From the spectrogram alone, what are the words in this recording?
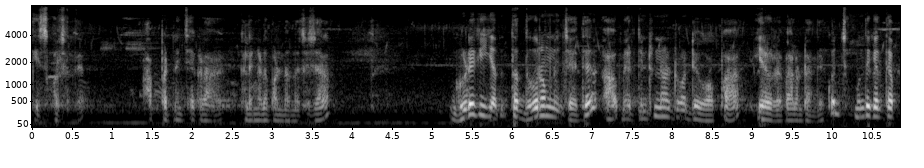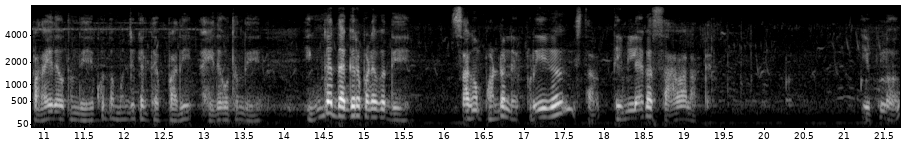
తీసుకోవాల్సిందే. అప్పటి నుంచి ఇక్కడ కలింగడ పండు ఉంది చూసారా? గుడికి ఎంత దూరం నుంచి అయితే ఆ మీరు తింటున్నటువంటి ఒప్ప ఇరవై రూపాయలు ఉంటుంది. కొంచెం ముందుకెళ్తే పదహైదు అవుతుంది కొంత ముందుకెళ్తే పది ఐదు అవుతుంది. ఇంకా దగ్గర పడే కొద్దీ సగం పండుని ఫ్రీగా ఇస్తారు. తినలేక సావాలంతే. ఇప్పుడు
